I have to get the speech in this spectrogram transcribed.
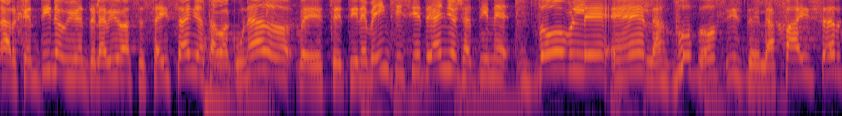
argentino, vive en Tel Aviv hace seis años, está vacunado, este, tiene 27 años, ya tiene doble, eh, las dos dosis de la Pfizer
